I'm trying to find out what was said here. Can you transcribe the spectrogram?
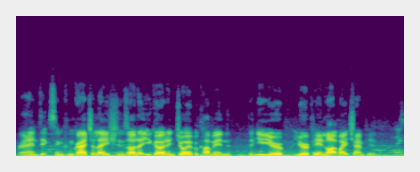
Rhiannon Dixon, congratulations. I'll let you go and enjoy becoming the new Euro- European lightweight champion. Thank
